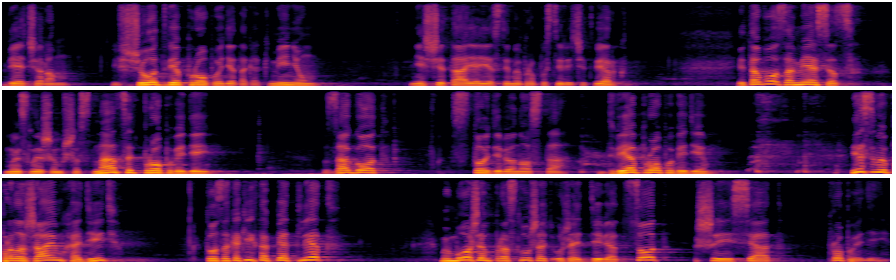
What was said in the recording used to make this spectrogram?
вечером – еще две проповеди, это как минимум, не считая, если мы пропустили четверг. Итого за месяц мы слышим 16 проповедей, за год 192 проповеди. Если мы продолжаем ходить, то за каких-то пять лет мы можем прослушать уже 960 проповедей.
